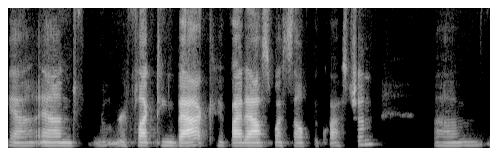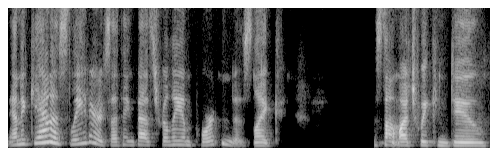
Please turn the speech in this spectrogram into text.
Yeah. And reflecting back, if I'd asked myself the question, um, and again, as leaders, I think that's really important. Is like, there's not much we can do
